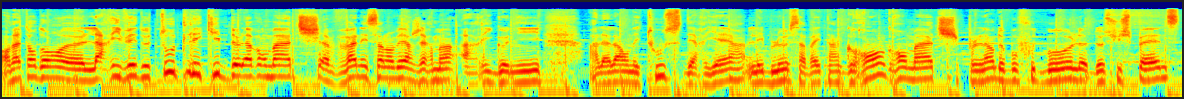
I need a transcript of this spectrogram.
En attendant euh, l'arrivée de toute l'équipe de l'avant-match, Vanessa Lambert, Germain Arrigoni. Ah là là, on est tous derrière. Les Bleus, ça va être un grand grand match, plein de beau football, de suspense.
